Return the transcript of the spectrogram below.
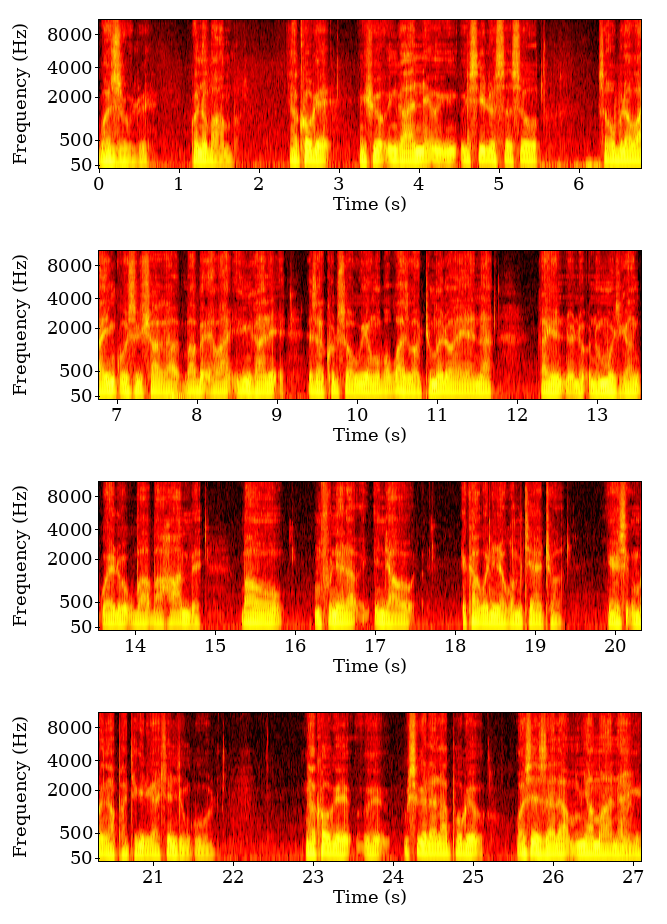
kwaZulu konobamba ngakho ke ngisho ingane isilo saso sakubulawa inkosi ushaka babe ingane ezakhuliswa uye ngoba kwazi kwathumelwa yena kanye nomudli kankwelo uba bahambe bawo mfunela indawo ekhakwenina kwamthetho ngeke ngibe ngaphathekile kahle endlunkulu. Ngakho ke usukela lapho ke wasezala umnyamana ke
